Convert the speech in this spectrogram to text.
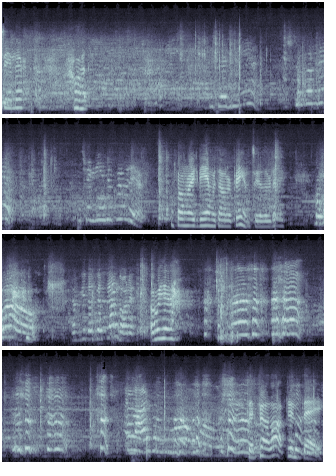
Nancy in there? What? It's Raggedy Ann. It's still over there. It's Raggedy Ann up over there. I found Raggedy Ann without her pants the other day. Whoa! Don't forget that's got sound on it. Oh yeah. They fell off, didn't they?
